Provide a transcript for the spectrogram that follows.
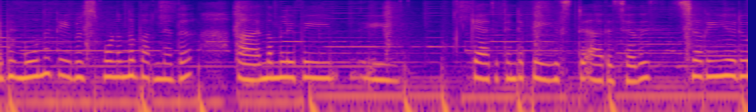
ഇപ്പോൾ മൂന്ന് ടേബിൾ സ്പൂൺ എന്ന് പറഞ്ഞത് നമ്മളിപ്പോൾ ഈ ഈ ക്യാരറ്റിന്റെ പേസ്റ്റ് അരച്ചത് ചെറിയൊരു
